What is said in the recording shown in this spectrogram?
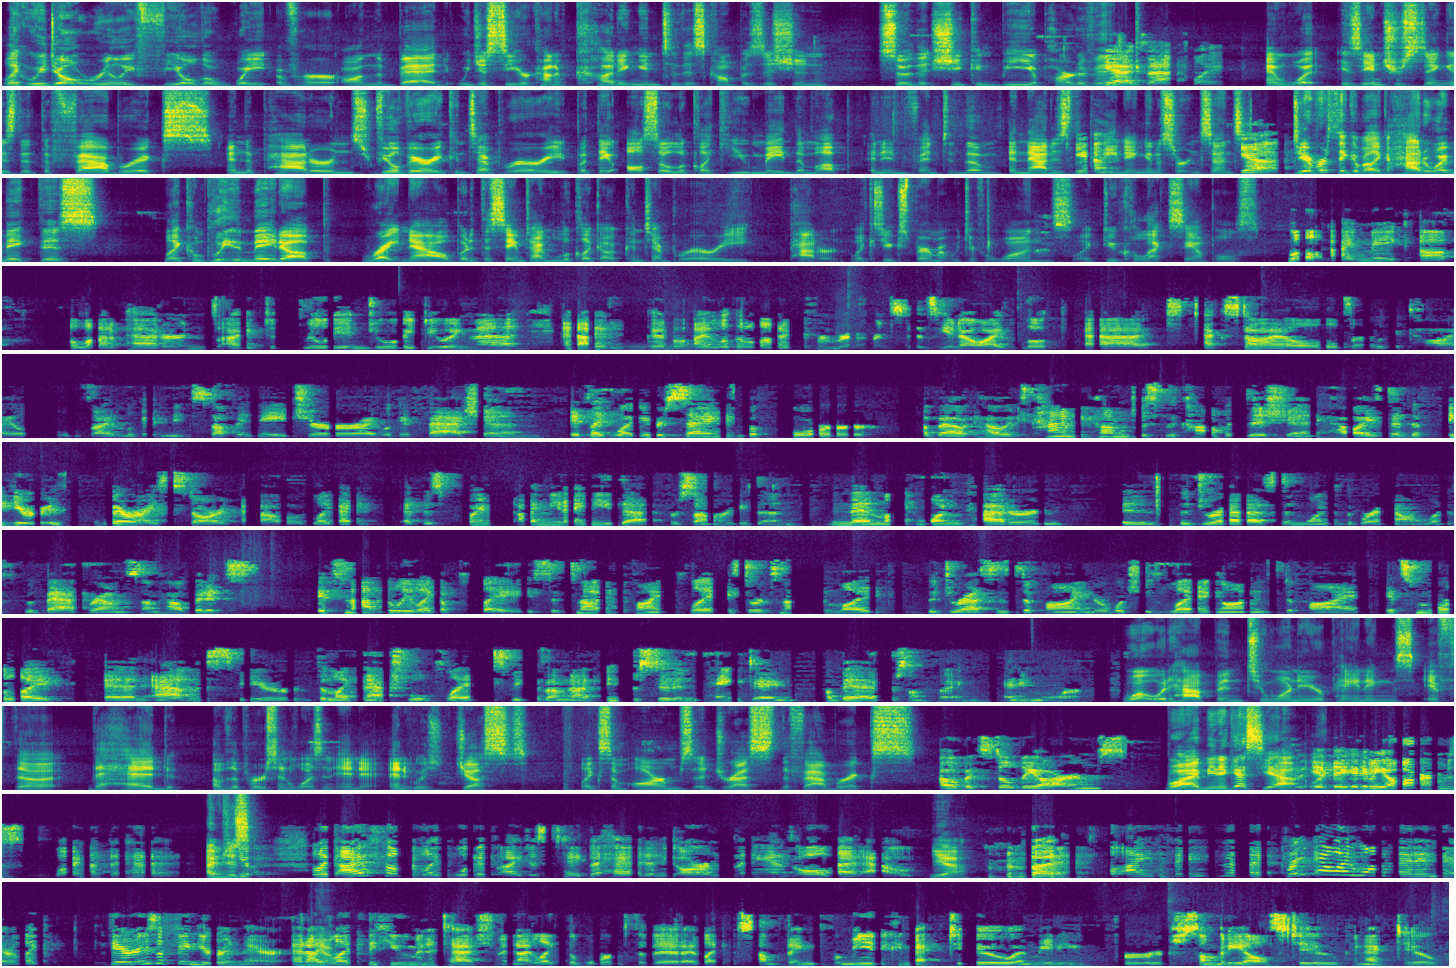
like we don't really feel the weight of her on the bed. We just see her kind of cutting into this composition so that she can be a part of it. yeah, exactly. And what is interesting is that the fabrics and the patterns feel very contemporary, but they also look like you made them up and invented them. And that is the Yeah. painting in a certain sense. Yeah. Do you ever think about like how do I make this like completely made up right now, but at the same time look like a contemporary pattern? Like do you experiment with different ones? Like do you collect samples? Well, I make up a lot of patterns. I just really enjoy doing that, and I look at I look at a lot of different references. You know, I look at textiles, I look at tiles, I look at stuff in nature, I look at fashion. It's like what you were saying before about how it's kind of become just the composition. How I said the figure is where I start out. Like I, at this point, I mean, I need that for some reason. And then like one pattern is the dress and one is the ground, one is the background somehow, but it's, it's not really like a place. It's not a defined place or it's not even like the dress is defined or what she's laying on is defined. It's more like an atmosphere than like an actual place because I'm not interested in painting a bed or something anymore. What would happen to one of your paintings if the the head of the person wasn't in it and it was just like some arms, address the fabrics? Oh, but still the arms? Well, I mean, I guess yeah. if like- they're going to be arms, why not the head? I'm just- You- like I've thought of like, what if I just take the head and the arms and the hands, all that out? yeah. But well, I think that right now I want that in there. Like there is a figure in there, and Yeah. I like the human attachment. I like the warmth of it. I like something for me to connect to, and maybe for somebody else to connect to.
